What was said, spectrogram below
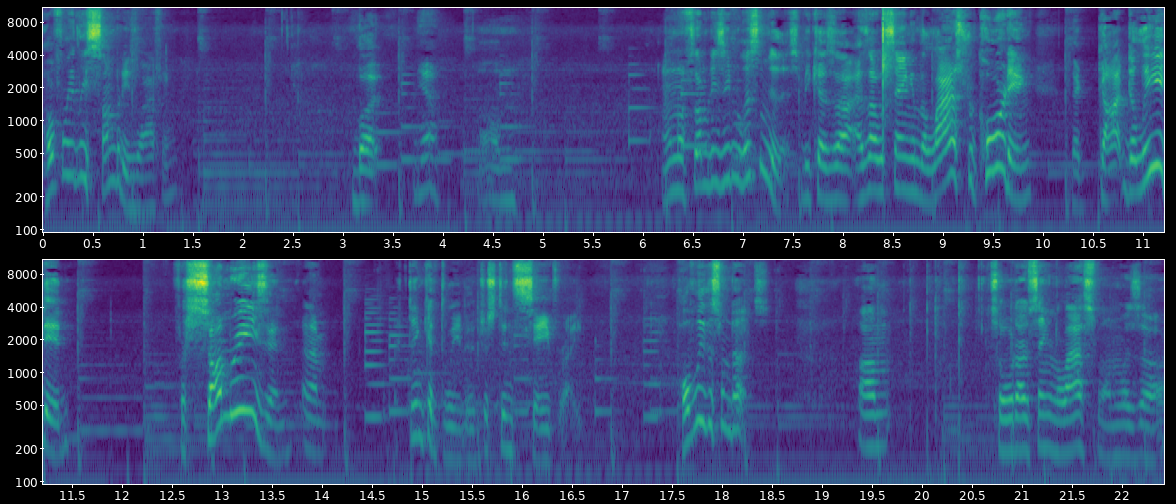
Hopefully, at least somebody's laughing. But yeah, um, I don't know if somebody's even listening to this because, uh, as I was saying in the last recording that got deleted for some reason, and I'm didn't get deleted, it just didn't save right. Hopefully this one does. Um, so what I was saying in the last one was, uh,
